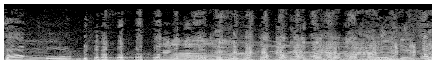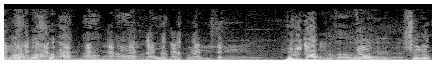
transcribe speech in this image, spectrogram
jamón. No. Bueno, ya, ya, shut up.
